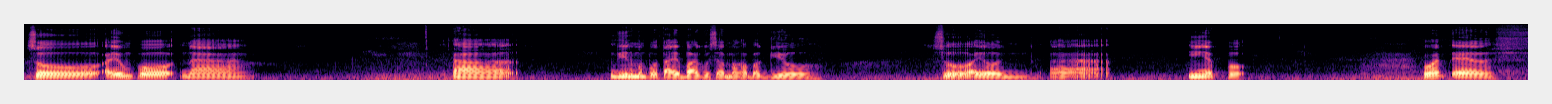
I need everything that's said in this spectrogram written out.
So, ayun po na ah, hindi naman po tayo bago sa mga bagyo. So, ayun, ah, ingat po. What else?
